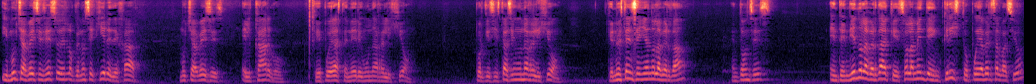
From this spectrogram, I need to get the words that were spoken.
y muchas veces eso es lo que no se quiere dejar. Muchas veces el cargo que puedas tener en una religión. Porque si estás en una religión que no está enseñando la verdad, entonces, entendiendo la verdad que solamente en Cristo puede haber salvación,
